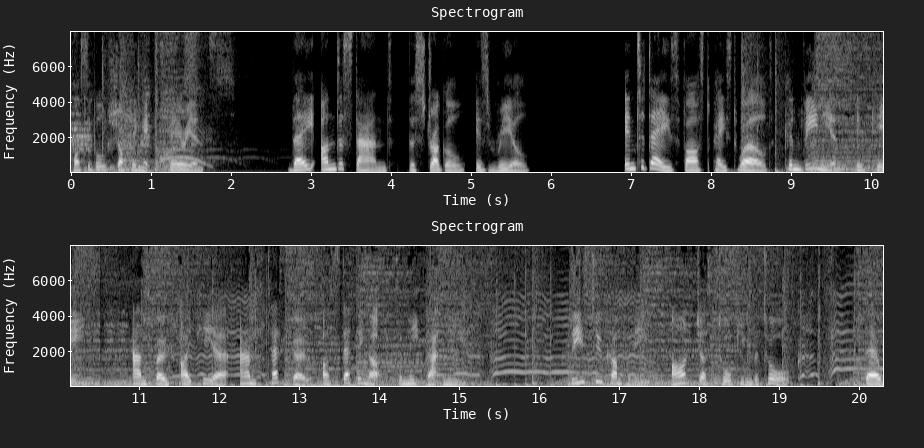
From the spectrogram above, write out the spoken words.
possible shopping experience. They understand the struggle is real. In today's fast paced world, convenience is key, and both IKEA and Tesco are stepping up to meet that need. These two companies aren't just talking the talk, they're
